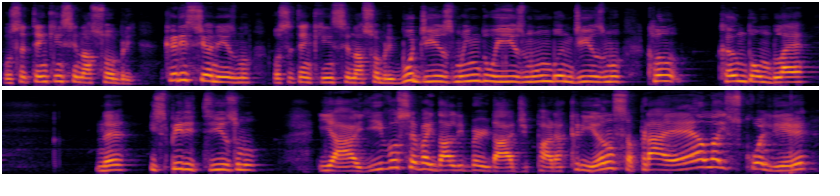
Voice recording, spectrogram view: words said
Você tem que ensinar sobre cristianismo, você tem que ensinar sobre budismo, hinduísmo, umbandismo, candomblé, né, espiritismo. E aí você vai dar liberdade para a criança para ela escolher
